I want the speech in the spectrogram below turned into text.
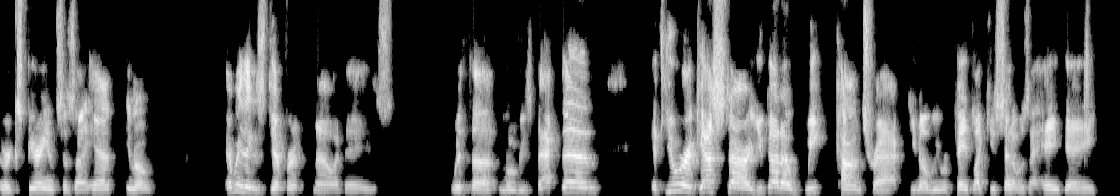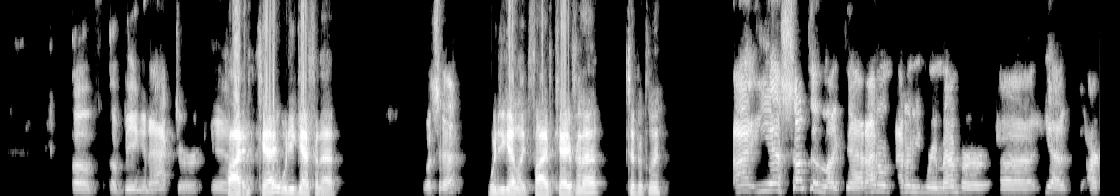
or experiences I had. You know, everything's different nowadays with uh, movies. Back then, if you were a guest star, you got a week contract. You know, we were paid like you said. It was a heyday of of being an actor. Five k. What do you get for that? What's that? What do you get? Like five k for that typically? Uh, yeah, something like that. I don't. I don't even remember. Uh, yeah, our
